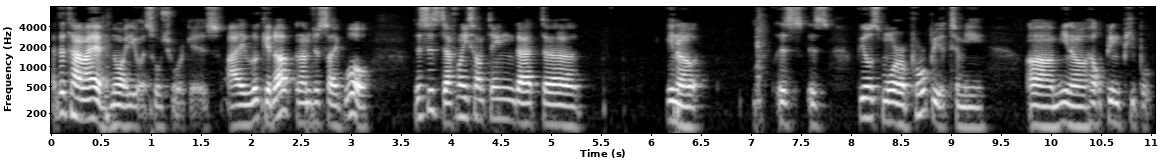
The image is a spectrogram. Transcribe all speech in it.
At the time, I had no idea what social work is. I look it up and I'm just like, whoa, this is definitely something that, uh, you know, is, is feels more appropriate to me. Um, you know, helping people,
